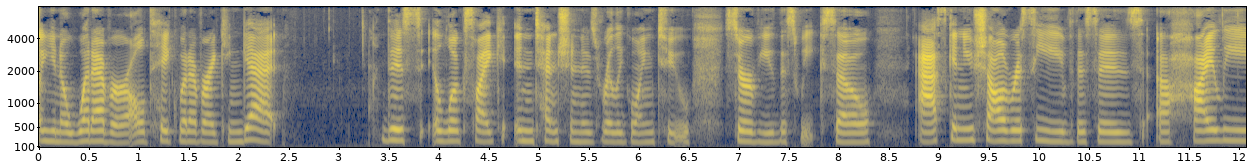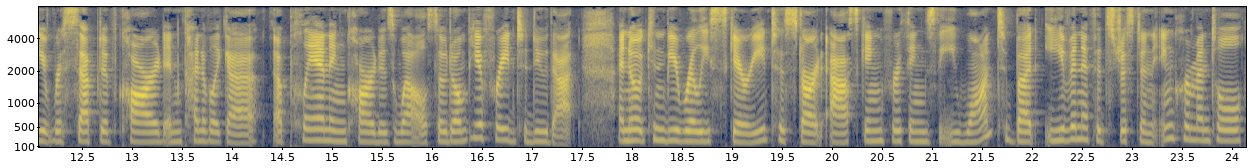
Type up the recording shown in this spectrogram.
you know, whatever, I'll take whatever I can get. This looks like intention is really going to serve you this week. So, Ask and you shall receive. This is a highly receptive card and kind of like a, a planning card as well. So don't be afraid to do that. I know it can be really scary to start asking for things that you want, but even if it's just an incremental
